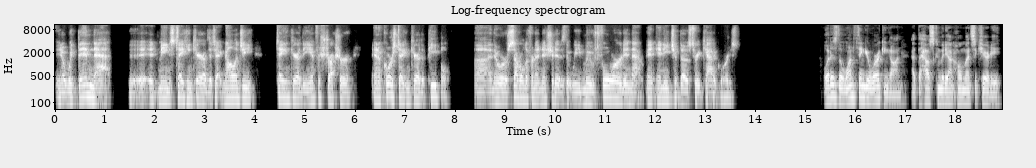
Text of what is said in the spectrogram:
you know, within that, it means taking care of the technology, taking care of the infrastructure, and of course, taking care of the people. Uh, and there were several different initiatives that we moved forward in that in, in each of those three categories. What is the one thing you're working on at the House Committee on Homeland Security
